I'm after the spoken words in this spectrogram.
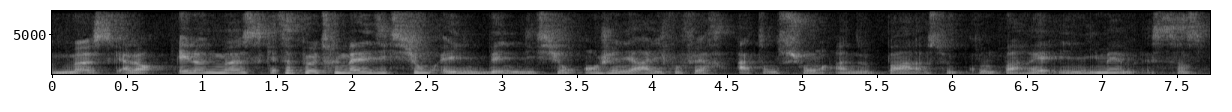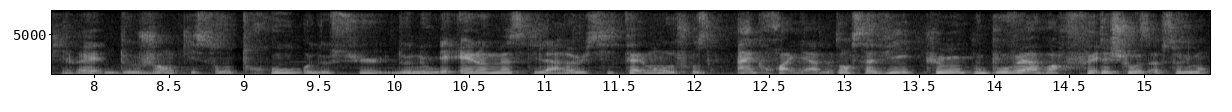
Musk. Alors Elon Musk, ça peut être une malédiction et une bénédiction. En général, il faut faire attention à ne pas se comparer et ni même s'inspirer de gens qui sont trop au-dessus de nous. Et Elon Musk, il a réussi tellement de choses incroyables dans sa vie que vous pouvez avoir fait des choses absolument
